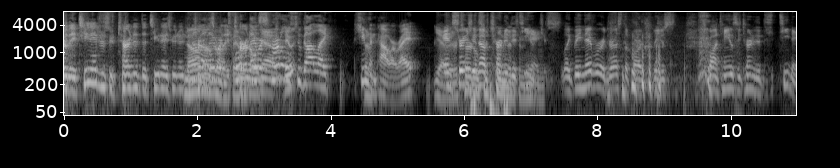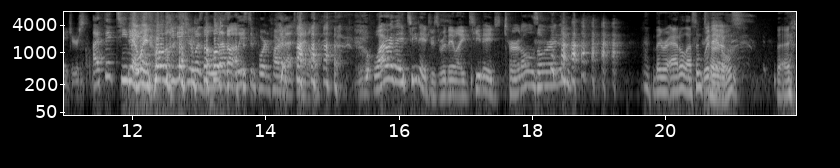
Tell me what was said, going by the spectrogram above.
Were they teenagers who turned into teenage mutant No, Ninja no, turtles, they were, they tur- turtles? they were Yeah, turtles they were- who got like human power, right? Yeah, and they're strangely enough, turned into mutants. teenagers. Like they never addressed the part that they just spontaneously turned into t- teenagers. I think teenage, Yeah, wait, hold on. teenager was the Hold less, least important part of that title. Why were they teenagers? Were they like teenage turtles already? They were adolescent Were they- turtles that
